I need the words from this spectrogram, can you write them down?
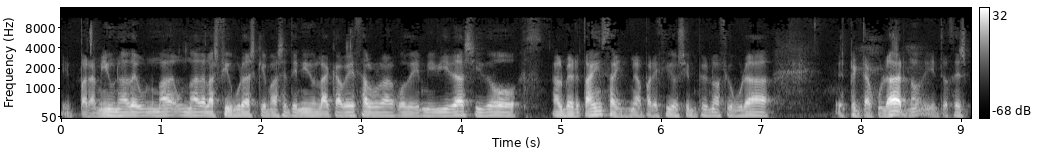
eh, para mí una de, una, una, de las figuras que más he tenido en la cabeza a lo largo de mi vida ha sido Albert Einstein. Me ha parecido siempre una figura espectacular, ¿no? Y entonces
